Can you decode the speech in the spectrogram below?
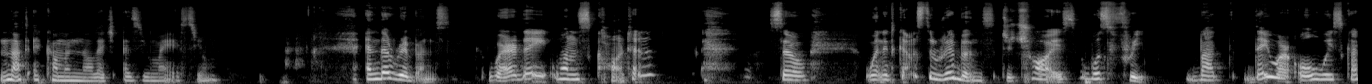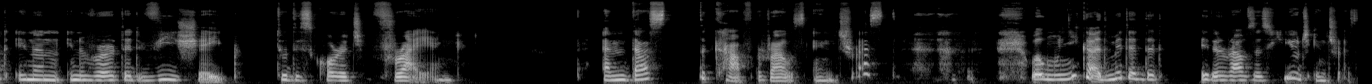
not a common knowledge, as you may assume. And the ribbons. Were they once cotton? so when it comes to ribbons, the choice was free, but they were always cut in an inverted V shape to discourage frying. And thus the cuff aroused interest? well, Monika admitted that it arouses huge interest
